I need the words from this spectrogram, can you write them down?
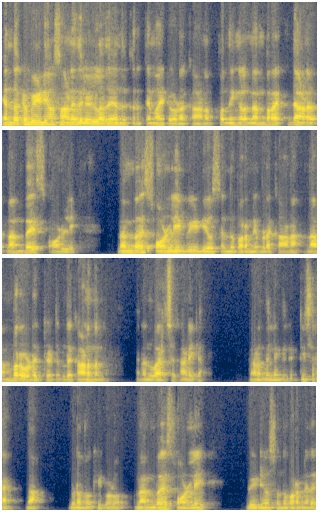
എന്തൊക്കെ വീഡിയോസ് ആണ് ഇതിലുള്ളത് എന്ന് കൃത്യമായിട്ട് ഇവിടെ കാണും. അപ്പൊ നിങ്ങൾ മെമ്പർ ഇതാണ് members only members only videos എന്ന് പറഞ്ഞ് ഇവിടെ കാണാം. നമ്പർ ഇവിടെ ഇട്ടിട്ടുണ്ട് കാണുന്നുണ്ട്. ഞാനൊന്ന് വരച്ച് കാണിക്കാം. കാണുന്നില്ലെങ്കിൽ ടീച്ചറെ ഇതാ ഇവിടെ നോക്കിക്കോളൂ. മെമ്പേഴ്സ് ഓൺലി വീഡിയോസ് എന്ന് പറഞ്ഞത്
